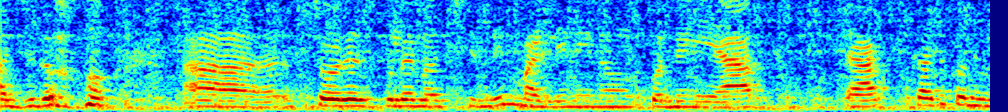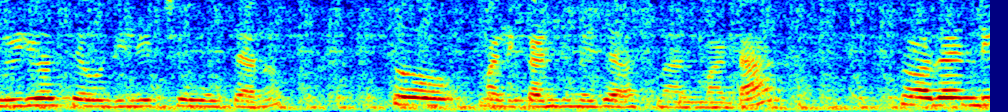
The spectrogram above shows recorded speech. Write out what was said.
మధ్యలో స్టోరేజ్ ఫుల్ అని వచ్చింది. మళ్ళీ నేను కొన్ని యాప్స్ యాప్స్ కాదు కొన్ని వీడియోస్ ఏవో డిలీట్ చేసేసాను. సో మళ్ళీ కంటిన్యూ చేస్తున్నాను అనమాట సో అదండి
